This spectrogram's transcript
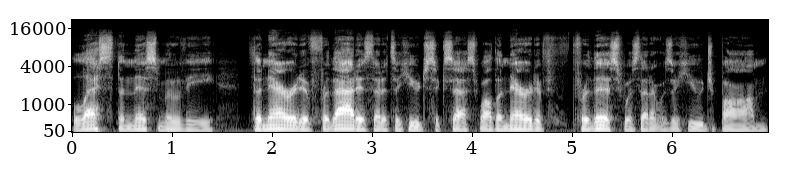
less than this movie, the narrative for that is that it's a huge success, while the narrative for this was that it was a huge bomb.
